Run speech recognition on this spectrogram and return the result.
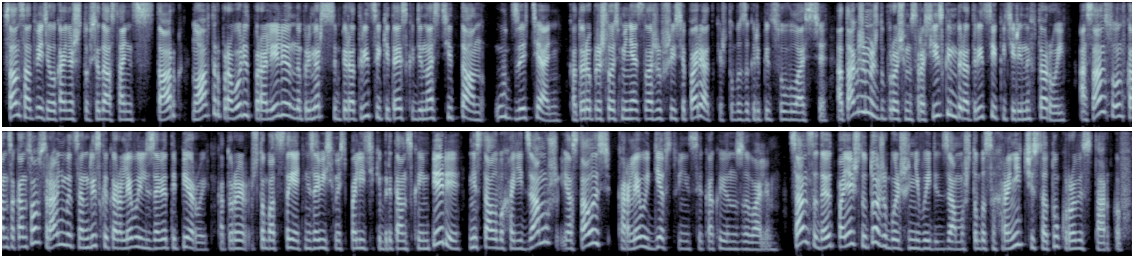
Санса ответила, конечно, что всегда останется Старк, но автор проводит параллели, например, с императрицей китайской династии Тан, У Цзэтянь, которой пришлось менять сложившиеся порядки, чтобы закрепиться у власти, а также, между прочим, с российской императрицей Екатериной II. А Сансу он, в конце концов, сравнивает с английской королевой королевы Елизаветы I, которая, чтобы отстоять независимость политики Британской империи, не стала выходить замуж и осталась королевой-девственницей, как ее называли. Санса дает понять, что тоже больше не выйдет замуж, чтобы сохранить чистоту крови Старков.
